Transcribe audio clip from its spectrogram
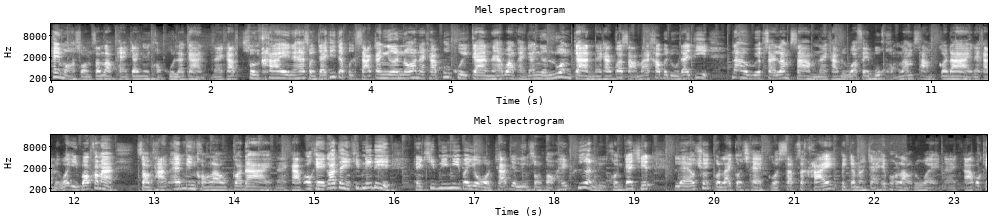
ให้เหมาะสมสำหรับแผนการเงินของคุณแล้วกันนะครับส่วนใครนะฮะสนใจที่จะปรึกษาการเงินเนาะนะครับพูดคุยกันนะฮะวางแผนการเงินร่วมกันนะครับก็สามารถเข้าไปดูได้ที่หน้าเว็บไซต์ล่ำซ้ำนะครับหรือว่า Facebook ของล่ำซ้ำก็ได้นะครับ หรือว่าอินบ็อกเข้ามาสอบถามแอดมินของเราก็ได้นะครับ โอเค ก็ถ้าเห็นคลิปนี้ดี เห็นคลิปนี้มีประโยชน์ครับ อย่าลืมส่งต่อให้เพื่อนหรือคนใกล้ชิด แล้วช่วยกดไลค์กดแชร์กด Subscribe เป็นกำลังใจให้พวกเราด้วยนะครับ โอเค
